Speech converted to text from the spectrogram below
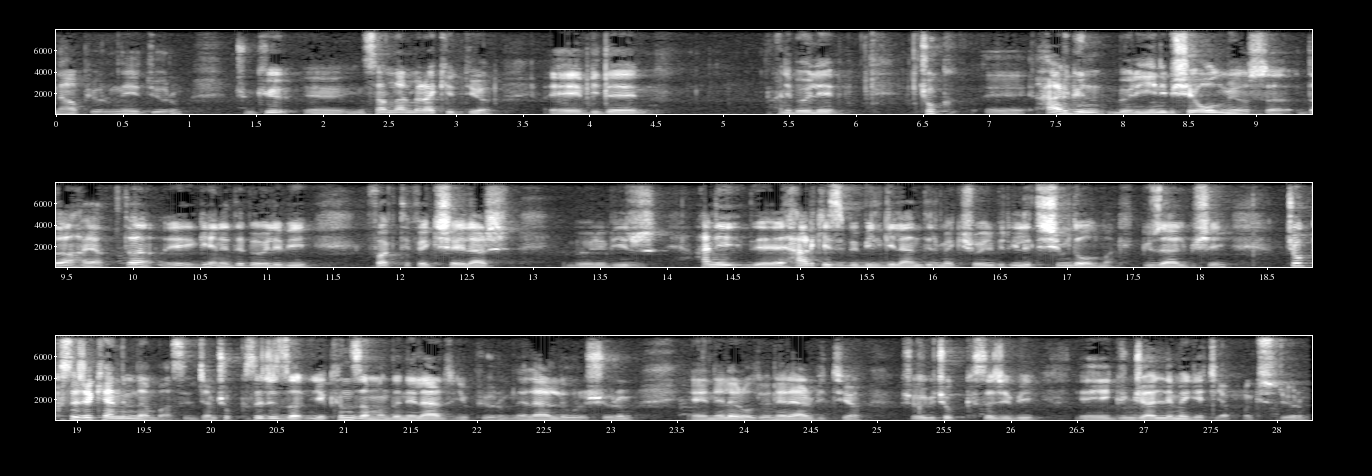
Ne yapıyorum, ne ediyorum? Çünkü e, insanlar merak ediyor. E, bir de hani böyle çok e, her gün böyle yeni bir şey olmuyorsa da hayatta e, gene de böyle bir ufak tefek şeyler böyle bir hani e, herkesi bir bilgilendirmek, şöyle bir iletişimde olmak güzel bir şey. Çok kısaca kendimden bahsedeceğim. Çok kısaca yakın zamanda neler yapıyorum, nelerle uğraşıyorum, e, neler oluyor, neler bitiyor. Şöyle bir çok kısaca bir e, güncelleme geç yapmak istiyorum.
